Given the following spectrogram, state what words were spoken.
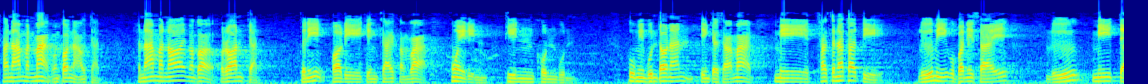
ถ้าน้ำมันมากมันก็หนาวจัด ถ้าน้ำมันน้อยมันก็ร้อนจัด ตัวนี้พอดีจึงใช้คำว่า ห้วยดิน ทินคนบุญ ผู้มีบุญเท่านั้นจึงจะสามารถมีทัศนคติ หรือมีอุปนิสัย หรือมีใจ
